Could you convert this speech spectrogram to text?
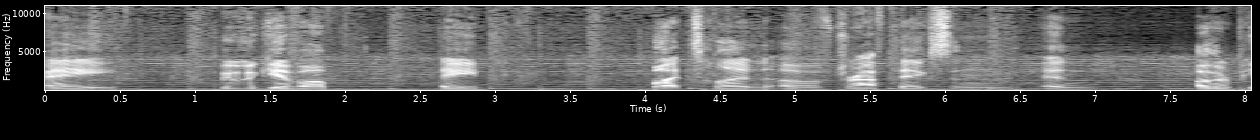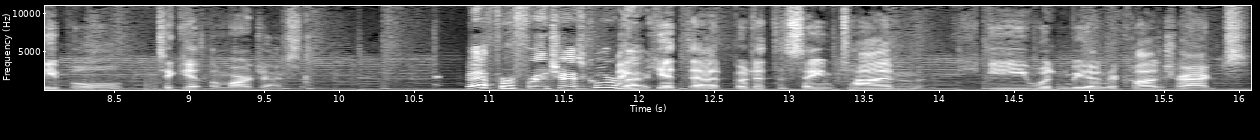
a we would give up a butt ton of draft picks and and other people to get Lamar Jackson. Yeah, for a franchise I quarterback. get that, but at the same time, he wouldn't be under contract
